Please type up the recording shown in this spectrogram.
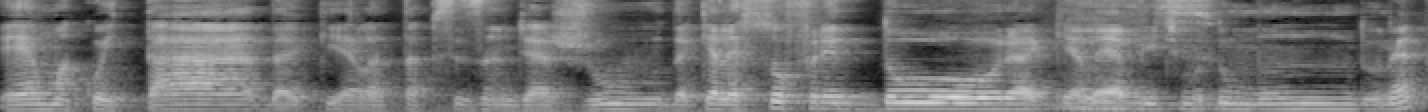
é uma coitada, que ela tá precisando de ajuda, que ela é sofredora, que ela é a Isso. vítima do mundo, né?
